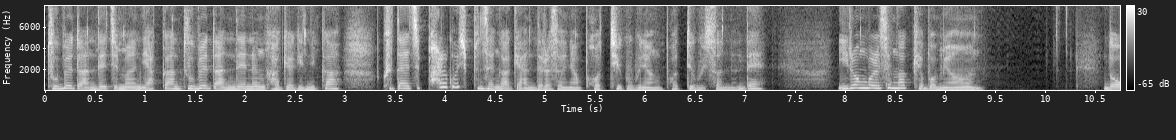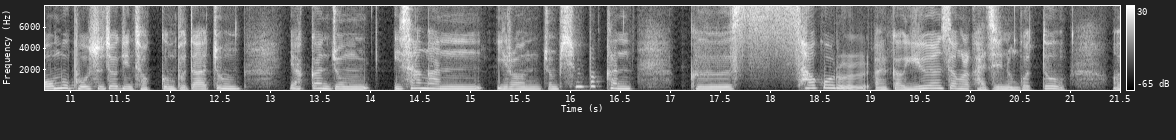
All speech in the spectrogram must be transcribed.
두 배도 안 되지만 약간 두 배도 안 되는 가격이니까 그다지 팔고 싶은 생각이 안 들어서 그냥 버티고 그냥 버티고 있었는데 이런 걸 생각해 보면 너무 보수적인 접근보다 좀 약간 좀 이상한 이런 좀 신박한 그 사고를 아니, 그러니까 유연성을 가지는 것도 어,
